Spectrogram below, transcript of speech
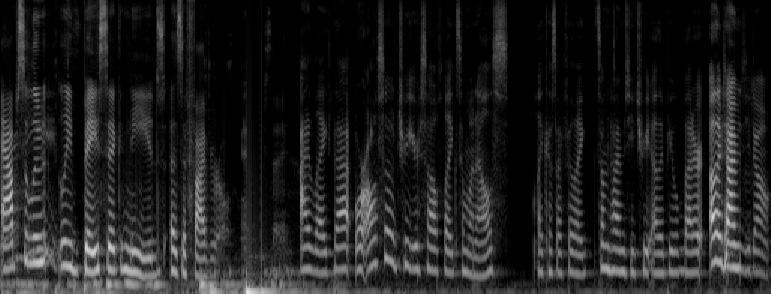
absolutely basic needs as a five year old? What would you say? I like that. Or also treat yourself like someone else. Like, because I feel like sometimes you treat other people better, other times you don't.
